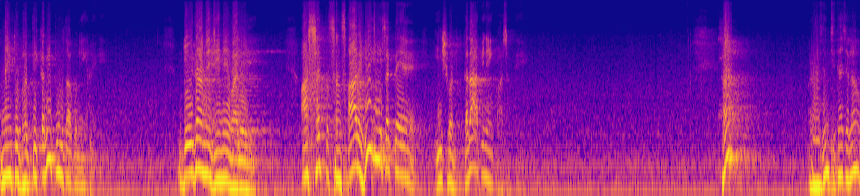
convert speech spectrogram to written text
नहीं तो भक्ति कभी पूर्णता को नहीं आएगी। दुविधा में जीने वाले आसक्त संसार ही जी सकते हैं, ईश्वर कदापि नहीं पा सकते। हाँ? राजन चिता चलाओ।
